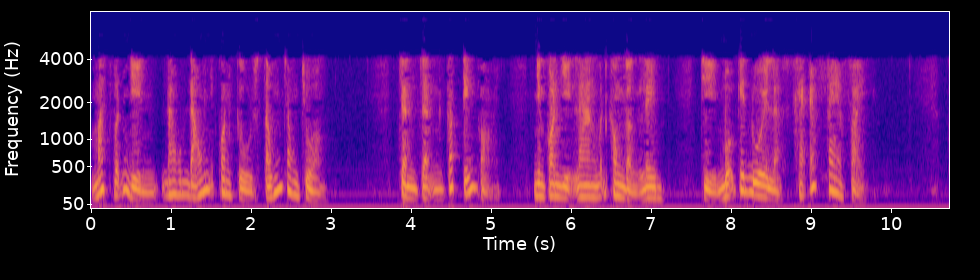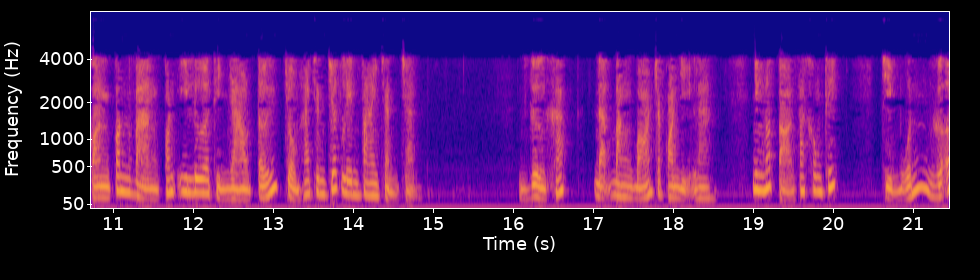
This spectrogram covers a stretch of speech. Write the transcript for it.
Mắt vẫn nhìn đau đáu những con cừu sống trong chuồng. Trần Trận cất tiếng gọi Nhưng con nhị lang vẫn không ngẩng lên Chỉ mỗi cái đuôi là khẽ phe phẩy. Còn con vàng con y lưa thì nhào tới Trồm hai chân trước lên vai Trần trần. Dương Khắc đã băng bó cho con nhị lang, nhưng nó tỏ ra không thích, chỉ muốn gỡ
